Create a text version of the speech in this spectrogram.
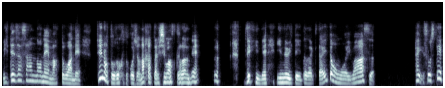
伊手座さんのね、的はね、手の届くとこじゃなかったりしますからね。ぜひね、射抜いていただきたいと思います。はい。そして、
